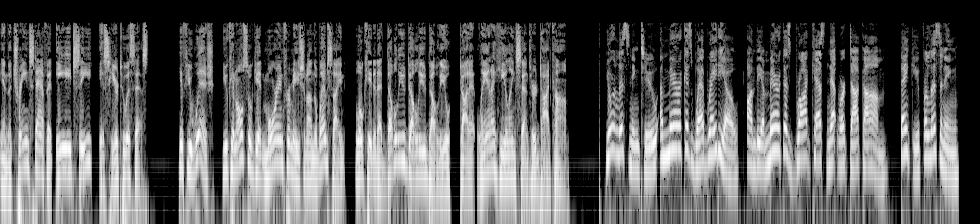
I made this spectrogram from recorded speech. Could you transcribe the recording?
and the trained staff at AHC is here to assist. If you wish, you can also get more information on the website located at www.atlantahealingcenter.com. You're listening to America's Web Radio on the AmericasBroadcastNetwork.com. Thank you for listening.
